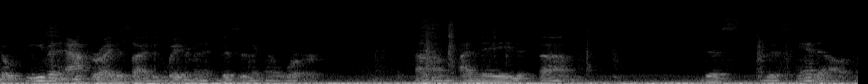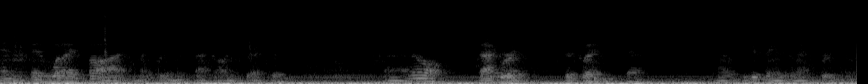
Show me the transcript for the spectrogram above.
So even after I decided, wait a minute, this isn't going to work, um, I made um, this this handout, and, and what I thought, am I putting this back on correctly? Uh, No. Backward, this way? Yeah. Uh, it's a good thing there's an expert in the room.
